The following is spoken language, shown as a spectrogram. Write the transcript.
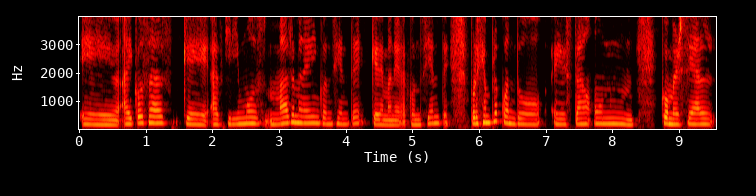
eh, hay cosas que adquirimos más de manera inconsciente que de manera consciente. Por ejemplo, cuando está un comercial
